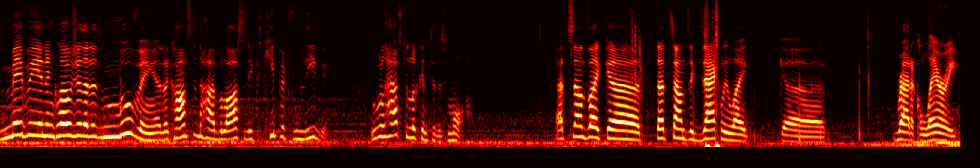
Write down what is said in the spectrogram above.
Maybe an enclosure that is moving at a constant high velocity could keep it from leaving. We will have to look into this more. That sounds like, uh, that sounds exactly like uh, Radical Larry,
